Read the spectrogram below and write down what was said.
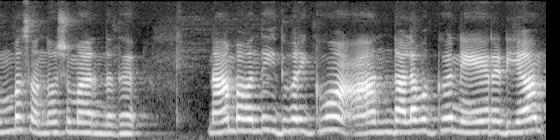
ரொம்ப சந்தோஷமாக இருந்தது. நாம் வந்து இது வரைக்கும் அந்த அளவுக்கு நேரடியாக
